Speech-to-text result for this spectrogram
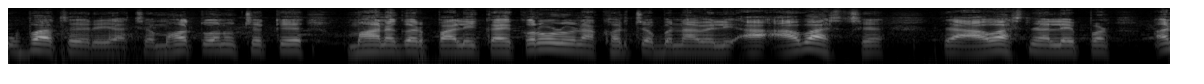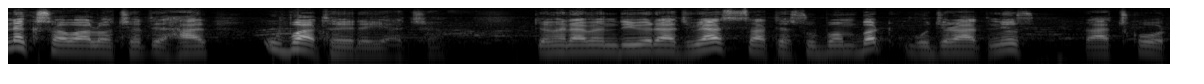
ઊભા થઈ રહ્યા છે. મહત્વનું છે કે મહાનગરપાલિકાએ કરોડોના ખર્ચે બનાવેલી આ આવાસ છે, તે આવાસને લઈ પણ અનેક સવાલો છે, તે હાલ ઊભા થઈ રહ્યા છે. કેમેરામેન દિવ્યરાજ વ્યાસ સાથે શુભમ ભટ્ટ, ગુજરાત ન્યૂઝ રાજકોટ.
